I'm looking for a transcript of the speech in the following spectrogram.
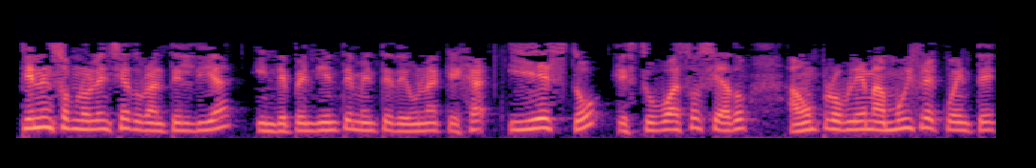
tienen somnolencia durante el día independientemente de una queja y esto estuvo asociado a un problema muy frecuente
